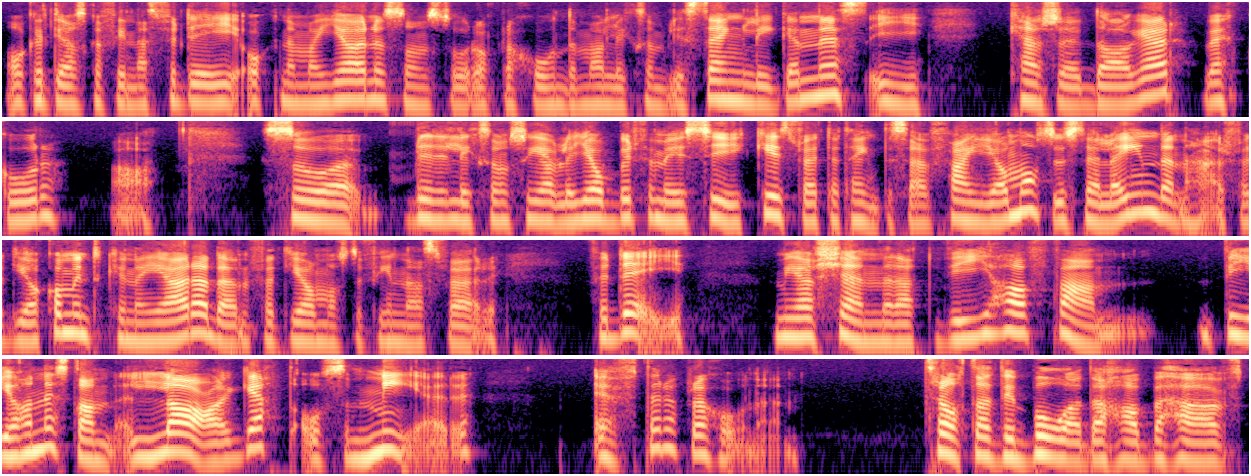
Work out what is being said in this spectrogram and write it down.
och att jag ska finnas för dig. Och när man gör en sån stor operation där man liksom blir sängliggandes i kanske dagar, veckor, ja, så blir det liksom så jävla jobbigt för mig psykiskt för att jag tänkte så här, fan jag måste ställa in den här för att jag kommer inte kunna göra den för att jag måste finnas för, för dig. Men jag känner att vi har fan, vi har nästan lagat oss mer efter operationen. Trots att vi båda har behövt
